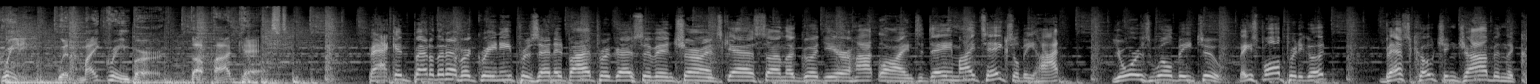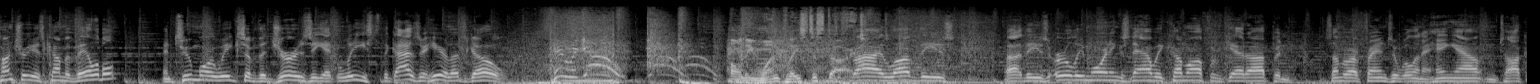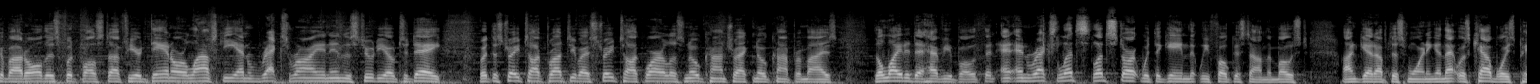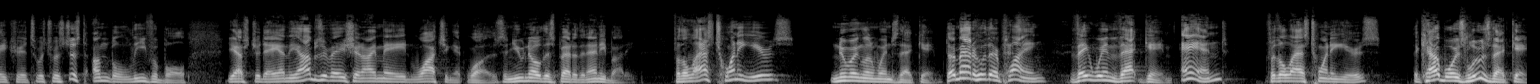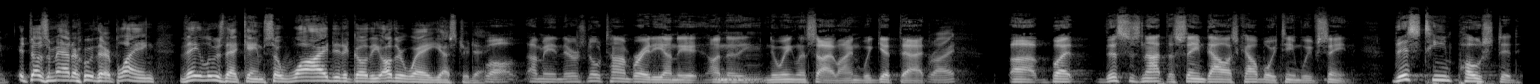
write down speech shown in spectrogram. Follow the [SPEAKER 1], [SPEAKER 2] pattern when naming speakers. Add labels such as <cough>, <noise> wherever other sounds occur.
[SPEAKER 1] Greeny with Mike Greenberg, the podcast.
[SPEAKER 2] Back and better than ever, Greeny, presented by Progressive Insurance. Guests on the Goodyear Hotline. Today, my takes will be hot. Yours will be too. Baseball, pretty good. Best coaching job in the country has come available. And two more weeks of the jersey at least. The guys are here. Let's go.
[SPEAKER 1] Here we go! Only one place to start.
[SPEAKER 2] I love these uh, these early mornings now. We come off of Get Up, and some of our friends are willing to hang out and talk about all this football stuff here. Dan Orlovsky and Rex Ryan in the studio today. But the Straight Talk brought to you by Straight Talk Wireless. No contract, no compromise. Delighted to have you both. And, and, and Rex, let's let's start with the game that we focused on the most on Get Up this morning, and that was Cowboys Patriots, which was just unbelievable yesterday. And the observation I made watching it was, and you know this better than anybody, for the last 20 years, New England wins that game. Doesn't matter who they're playing, they win that game. And for the last 20 years, the Cowboys lose that game. It doesn't matter who they're playing, they lose that game. So why did it go the other way yesterday?
[SPEAKER 3] Well, I mean, there's no Tom Brady on the on the New England sideline. We get that.
[SPEAKER 2] right?
[SPEAKER 3] Uh, but this is not the same Dallas Cowboy team we've seen. This team posted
